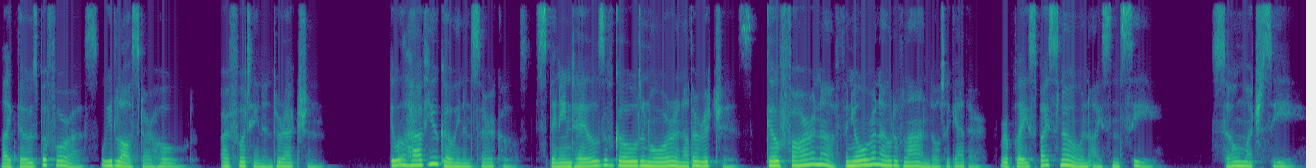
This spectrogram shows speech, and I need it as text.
Like those before us, we'd lost our hold, our footing and direction. It will have you going in circles, spinning tales of golden ore and other riches, Go far enough and you'll run out of land altogether, replaced by snow and ice and sea. So much sea.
